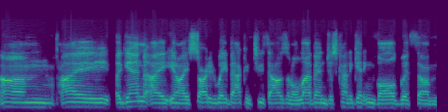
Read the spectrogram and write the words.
Um, I again, I you know, I started way back in 2011, just kind of getting involved with um,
